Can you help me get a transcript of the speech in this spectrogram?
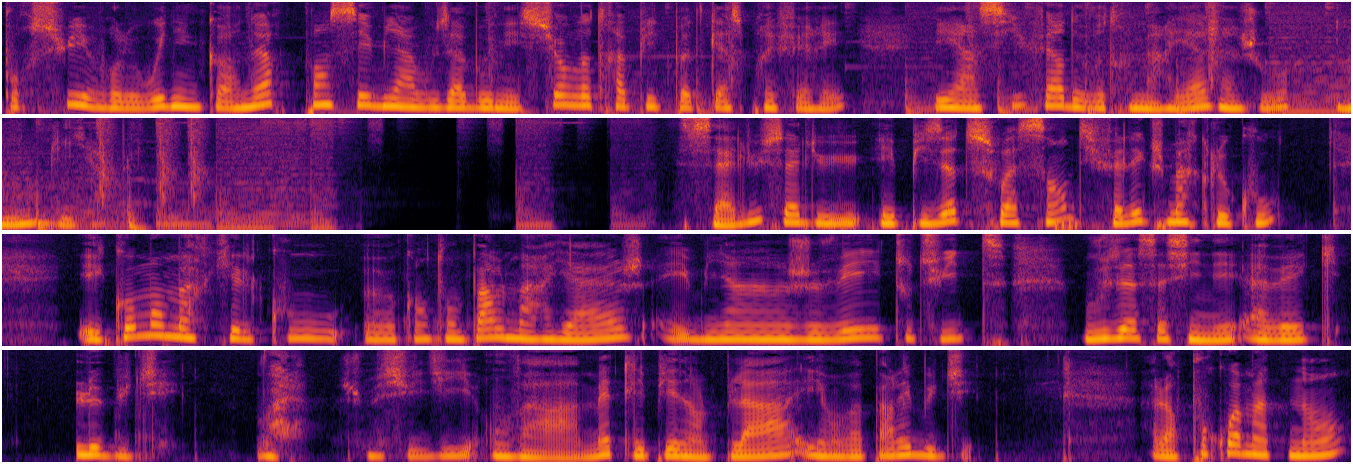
Pour suivre le Wedding Corner, pensez bien à vous abonner sur votre appli de podcast préféré et ainsi faire de votre mariage un jour inoubliable. Salut, salut, épisode 60, il fallait que je marque le coup. Et comment marquer le coup euh, quand on parle mariage? Eh bien, je vais tout de suite vous assassiner avec le budget. Voilà, je me suis dit, on va mettre les pieds dans le plat et on va parler budget. Alors pourquoi maintenant?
